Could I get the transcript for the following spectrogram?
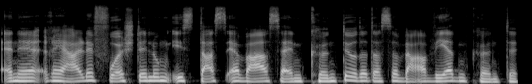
eine reale Vorstellung ist, dass er wahr sein könnte oder dass er wahr werden könnte.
